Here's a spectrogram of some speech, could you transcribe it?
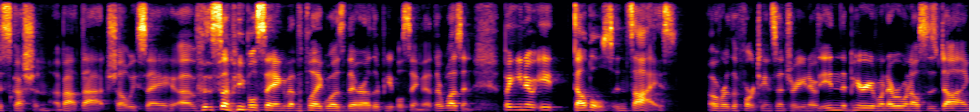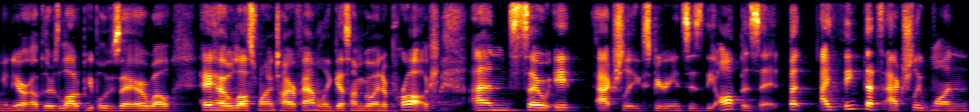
discussion about that, shall we say. Uh, some people saying that the plague was there, other people saying that there wasn't. But, you know, it doubles in size over the 14th century. You know, in the period when everyone else is dying in Europe, there's a lot of people who say, oh, well, hey ho, lost my entire family. Guess I'm going to Prague. And so it actually experiences the opposite. But I think that's actually one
